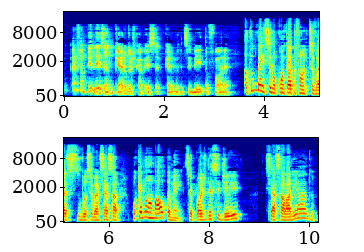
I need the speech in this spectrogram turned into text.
o cara fala, beleza, eu não quero dor de cabeça, eu quero receber e tô fora. Não, tudo bem se no contrato tá falando que você vai, você vai ser essa. Porque é normal também. Você pode decidir ser assalariado.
